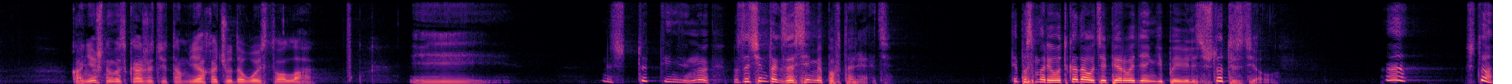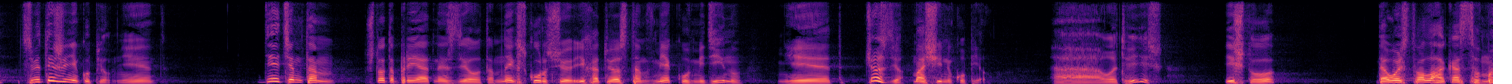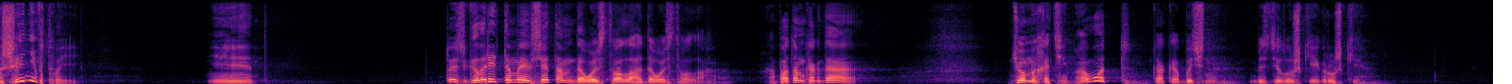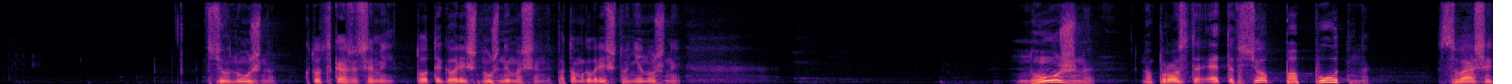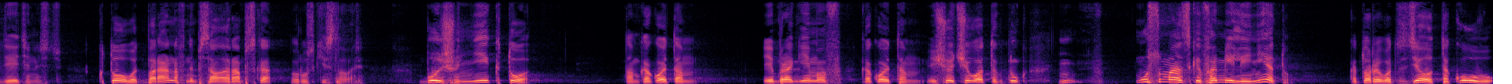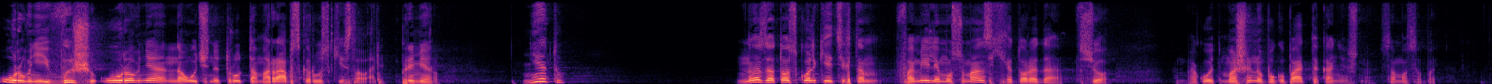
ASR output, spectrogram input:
Конечно, вы скажете там, я хочу довольства Аллаха. И что ты, ну, ну зачем так за всеми повторять? Ты посмотри, вот когда у тебя первые деньги появились, что ты сделал? А? Что? Цветы же не купил? Нет. Детям там что-то приятное сделал, там на экскурсию их отвез там в Мекку, в Медину? Нет. Что сделал? Машину купил. А, вот видишь? И что? Довольство Аллаха оказывается в машине в твоей? Нет. То есть говорить-то мы все там довольство Аллаха, довольство Аллаха. А потом, когда что мы хотим? А вот, как обычно, безделушки, игрушки. Все нужно. Кто-то скажет, Шамиль, то ты говоришь, нужны машины, потом говоришь, что не нужны. Нужно, но просто это все попутно с вашей деятельностью. Кто вот Баранов написал арабско-русский словарь. Больше никто. Там какой там Ибрагимов, какой там, еще чего-то. Ну, мусульманской фамилии нету, который вот сделал такого уровня и выше уровня научный труд, там арабско-русский словарь, к примеру. Нету. Но зато сколько этих там фамилий мусульманских, которые, да, все. Какую-то машину покупать-то, конечно, само собой.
